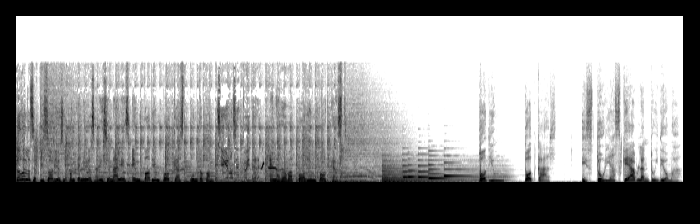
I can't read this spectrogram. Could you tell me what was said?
Todos los episodios y contenidos adicionales en podiumpodcast.com. Síguenos en Twitter en arroba podiumpodcast. Podium Podcast. Historias que hablan tu idioma.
